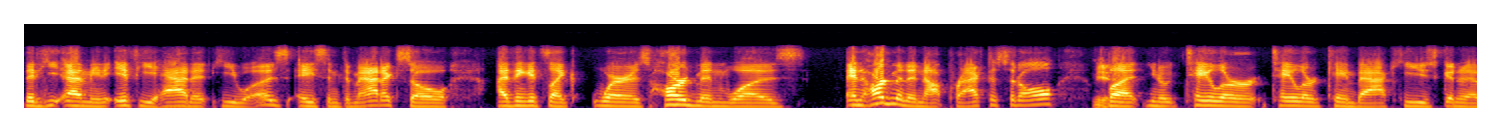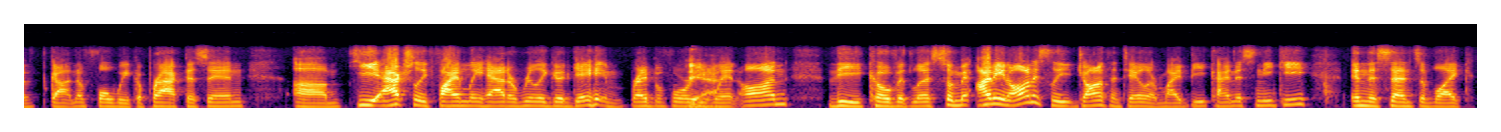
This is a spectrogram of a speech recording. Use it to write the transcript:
that he, I mean, if he had it, he was asymptomatic. So I think it's like whereas Hardman was, and Hardman had not practiced at all. Yeah. But you know, Taylor Taylor came back. He's gonna have gotten a full week of practice in. Um, he actually finally had a really good game right before yeah. he went on the COVID list. So I mean, honestly, Jonathan Taylor might be kind of sneaky in the sense of like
